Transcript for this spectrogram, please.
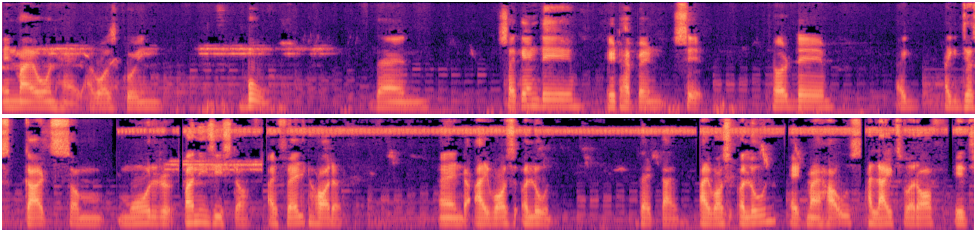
in my own head. I was going boom. Then, second day, it happened shit. Third day, I I just got some more uneasy stuff. I felt horror and I was alone that time. I was alone at my house. The lights were off. It's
